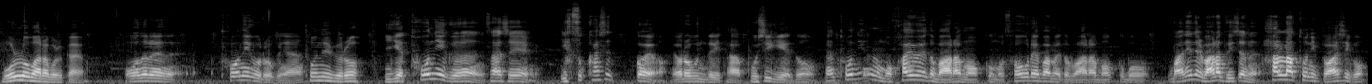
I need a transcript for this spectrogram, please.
뭘로 말아볼까요? 오늘은 토닉으로 그냥 토닉으로 이게 토닉은 사실 익숙하실 거예요. 여러분들이 다 보시기에도 그냥 토닉은 뭐 화요에도 말아 먹고 뭐 서울의 밤에도 말아 먹고 뭐 많이들 말아 드시잖아요. 한라 토닉도 하시고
